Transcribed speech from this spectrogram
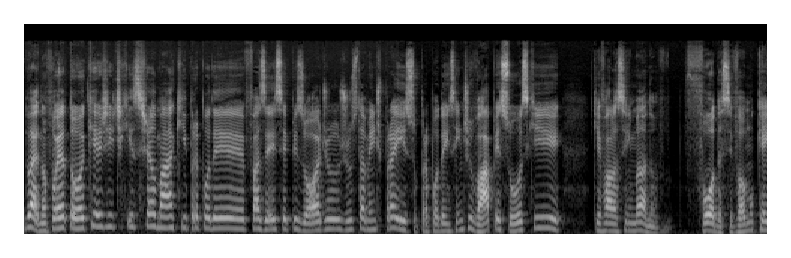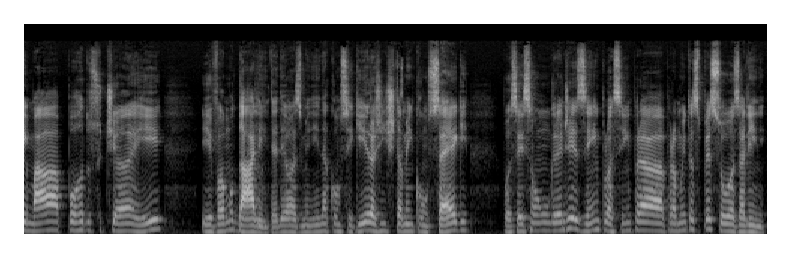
Ué, não foi à toa que a gente quis chamar aqui para poder fazer esse episódio justamente para isso, para poder incentivar pessoas que que falam assim, mano, foda-se, vamos queimar a porra do sutiã aí e vamos dar entendeu? As meninas conseguiram, a gente também consegue. Vocês são um grande exemplo assim para muitas pessoas, Aline.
